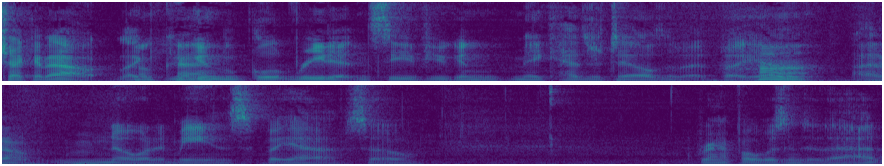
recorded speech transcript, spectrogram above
check it out. Like Okay. you can gl- read it and see if you can make heads or tails of it. But yeah, Huh. I don't know what it means. But yeah, so Grandpa was into that,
